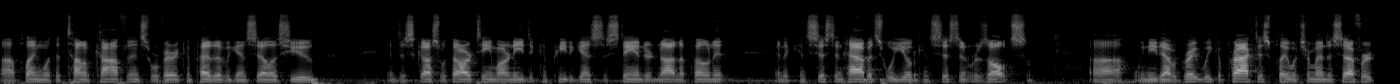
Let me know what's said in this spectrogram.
uh, playing with a ton of confidence. We're very competitive against LSU and discuss with our team our need to compete against a standard, not an opponent, and the consistent habits will yield consistent results. Uh, we need to have a great week of practice, play with tremendous effort,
